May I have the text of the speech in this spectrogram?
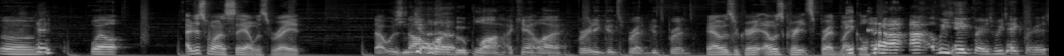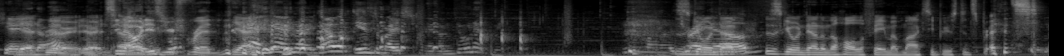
Uh, well, I just want to say I was right. That was not Shut a lot of hoopla. I can't lie. Brady, good spread. Good spread. Yeah, That was a great. That was great spread, Michael. Uh, uh, we take first. We take first. Yeah, yeah. Yeah, no, yeah. I- Alright, Yeah. alright. See, now Uh, it is your spread. Yeah. yeah, yeah. No, now it is my spread. I'm doing it. This is right going now. down. This is going down in the Hall of Fame of Moxie boosted spreads.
